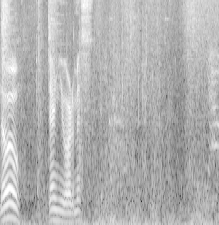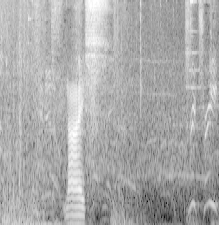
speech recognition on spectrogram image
No! Dang you, Artemis. Nice. Retreat.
